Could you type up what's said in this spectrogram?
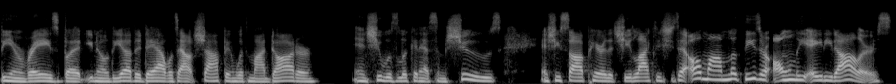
being raised. But you know the other day i was out shopping with my daughter and she was looking at some shoes and she saw a pair that she liked and she said oh mom look these are only $80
